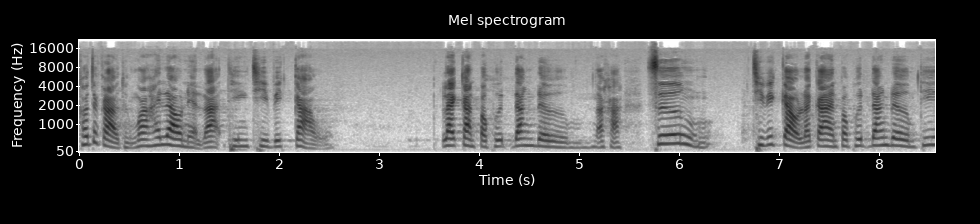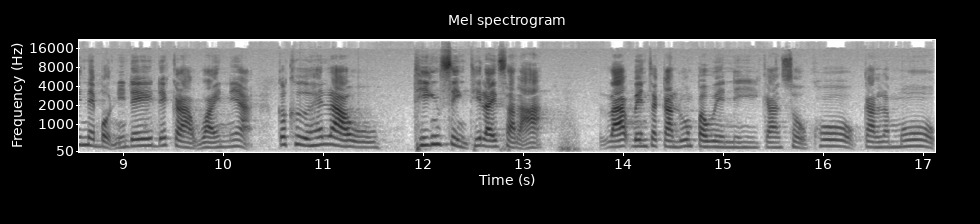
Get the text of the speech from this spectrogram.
เขาจะกล่าวถึงว่าให้เราเนี่ยละทิ้งชีวิตเก่า และการประพฤติดั้งเดิมนะคะ ซึ่งชีวิตเก่าและการประพฤติดั้งเดิมที่ในบทนี้ได้ได้กล่าวไว้เนี่ย ก็คือให้เราทิ้งสิ่งที่ไร้สาระละเว้นจากการร่วมประเวณี การโสโครกการละโมบ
